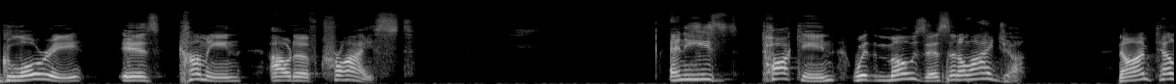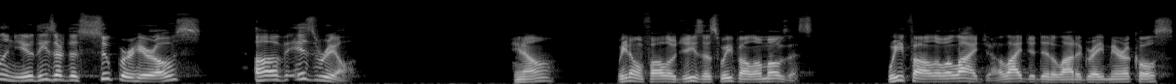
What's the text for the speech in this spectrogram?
Glory is coming out of Christ. And he's talking with Moses and Elijah. Now I'm telling you, these are the superheroes of Israel. You know, we don't follow Jesus, we follow Moses. We follow Elijah. Elijah did a lot of great miracles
